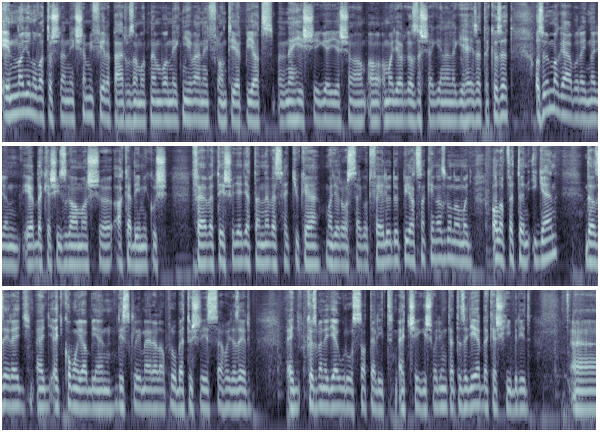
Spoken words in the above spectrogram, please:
én nagyon óvatos lennék, semmiféle párhuzamot nem vonnék nyilván egy frontier piac nehézségei és a, a, a magyar gazdaság jelenlegi helyzete között. Az önmagában egy nagyon érdekes, izgalmas akadémikus felvetés, hogy egyáltalán nevezhetjük-e Magyarországot fejlődő piacnak. Én azt gondolom, hogy alapvetően igen, de azért egy, egy, egy komolyabb ilyen disclaimerrel apró betűs része, hogy azért egy, közben egy euró szatellit egység is vagyunk, tehát ez egy érdekes hibrid uh,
